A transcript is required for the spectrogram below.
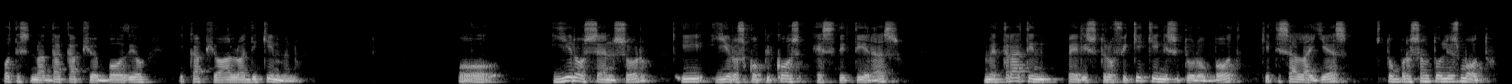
πότε συναντά κάποιο εμπόδιο ή κάποιο άλλο αντικείμενο. Ο γύρο sensor ή γυροσκοπικός αισθητήρας μετρά την περιστροφική κίνηση του ρομπότ και τις αλλαγές στον προσανατολισμό του.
